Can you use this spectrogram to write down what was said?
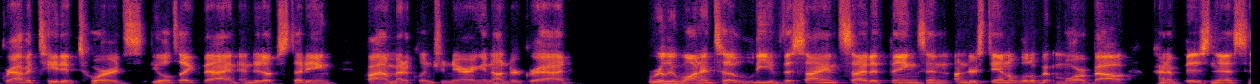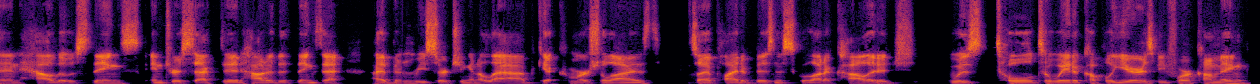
gravitated towards fields like that and ended up studying biomedical engineering in undergrad. Really wanted to leave the science side of things and understand a little bit more about kind of business and how those things intersected how did the things that i had been researching in a lab get commercialized. So i applied to business school out of college was told to wait a couple years before coming.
